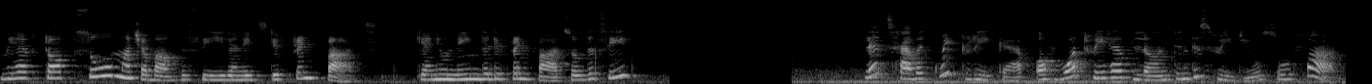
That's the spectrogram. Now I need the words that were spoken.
We have talked so much about the seed and its different parts. Can you name the different parts of the seed? Let's have a quick recap of what we have learned in this video so far.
